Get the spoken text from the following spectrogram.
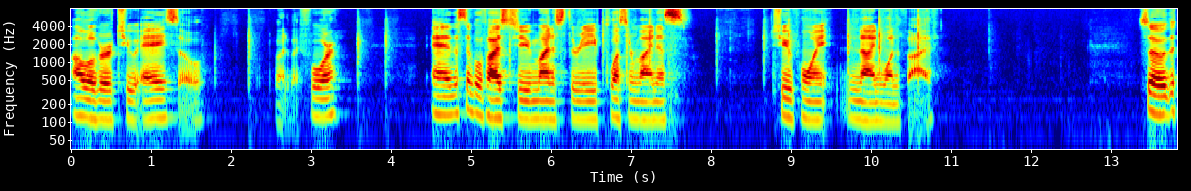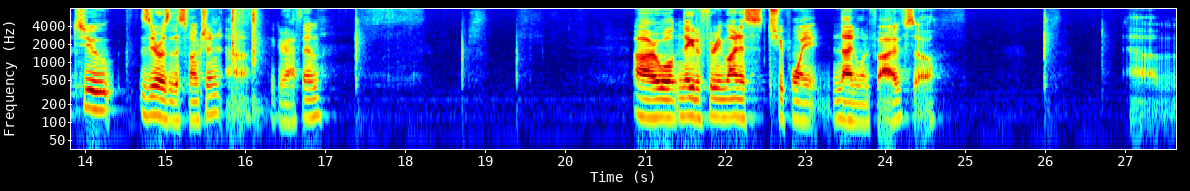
All over 2a, so divided by 4. And this simplifies to minus 3 plus or minus 2.915. So the two zeros of this function, uh, we graph them, are, well, negative 3 minus 2.915, so um,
